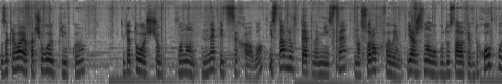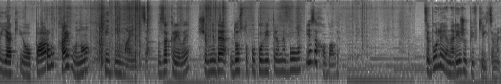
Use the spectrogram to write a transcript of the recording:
Закриваю харчовою плівкою для того, щоб воно не підсихало, і ставлю в тепле місце на 40 хвилин. Я ж знову буду ставити в духовку, як і опару, хай воно піднімається. Закрили, щоб ніде доступу повітря не було, і заховали. Цибулю я наріжу півкільцями.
